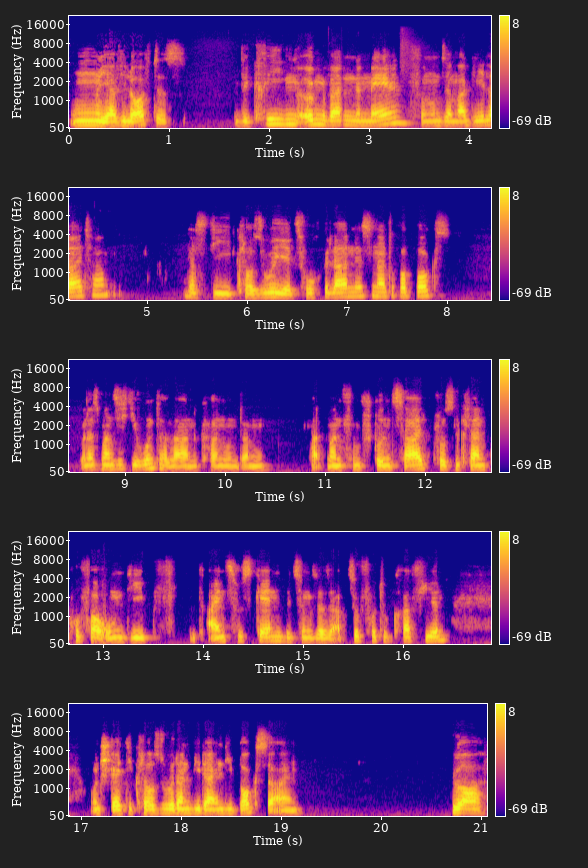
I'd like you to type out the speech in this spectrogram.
Hm, ja, wie läuft es? Wir kriegen irgendwann eine Mail von unserem AG-Leiter, dass die Klausur jetzt hochgeladen ist in der Dropbox und dass man sich die runterladen kann. Und dann hat man fünf Stunden Zeit plus einen kleinen Puffer, um die einzuscannen bzw. abzufotografieren und stellt die Klausur dann wieder in die Box ein. Ja,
